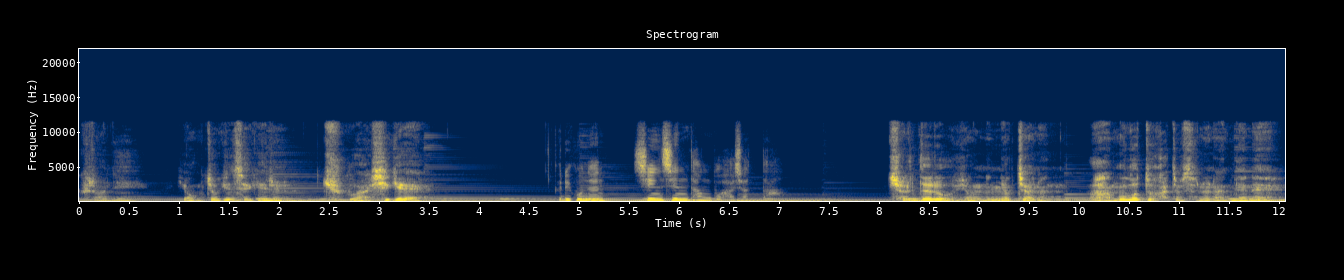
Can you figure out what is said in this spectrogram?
그러니 영적인 세계를 추구하시게. 그리고는 신신당부하셨다. 절대로 영능력자는 아무것도 가져서는 안 되네.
